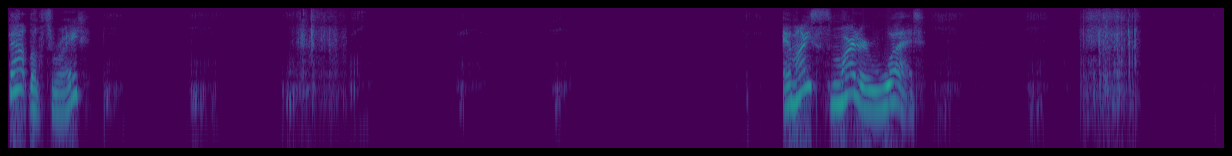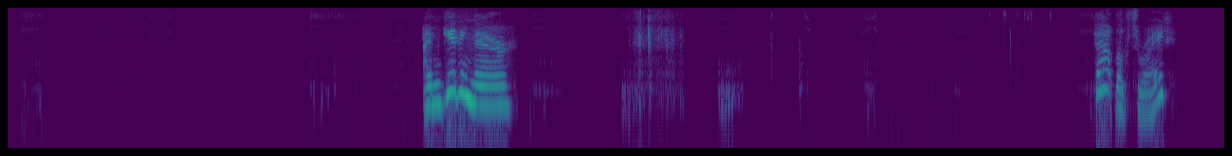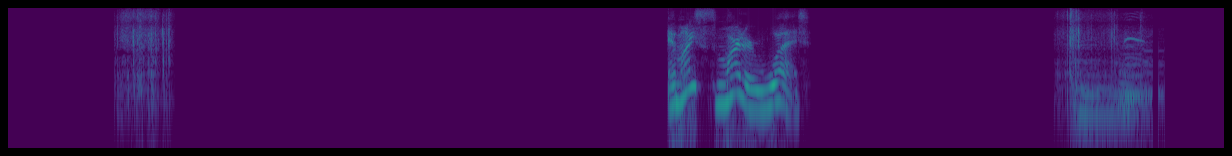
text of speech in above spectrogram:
That looks right. Am I smart or what? I'm getting there. That looks right. Am I smart or what?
